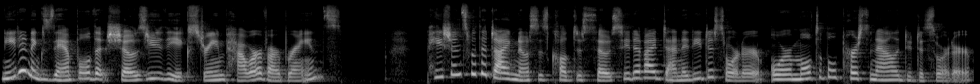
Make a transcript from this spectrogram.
Need an example that shows you the extreme power of our brains? Patients with a diagnosis called dissociative identity disorder or multiple personality disorder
